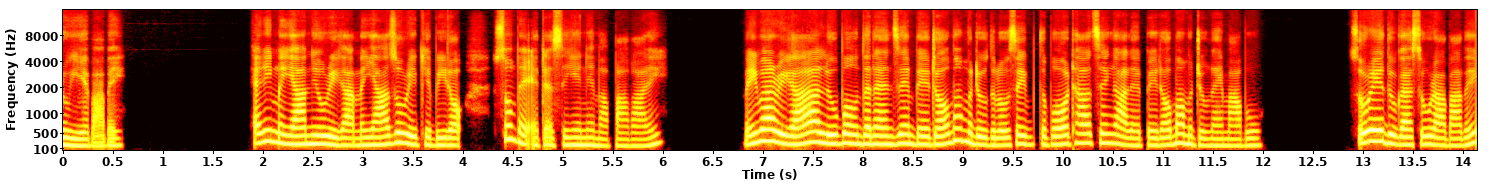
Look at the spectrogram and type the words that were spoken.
တို့ရဲ့ပါပဲအဲ့ဒီမယားမျိုးတွေကမယားစိုးတွေဖြစ်ပြီးတော့စွန့်ပယ်အတက်စည်းရင်းထဲမှာပါပါတယ်မိန်းမတွေကလူပုံတရံချင်းဘယ်တော့မှမတူသလိုစိတ်သဘောထားခြင်းကလည်းဘယ်တော့မှမတူနိုင်ပါဘူး စိုးရဲသူကစိုးတာပါပဲ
